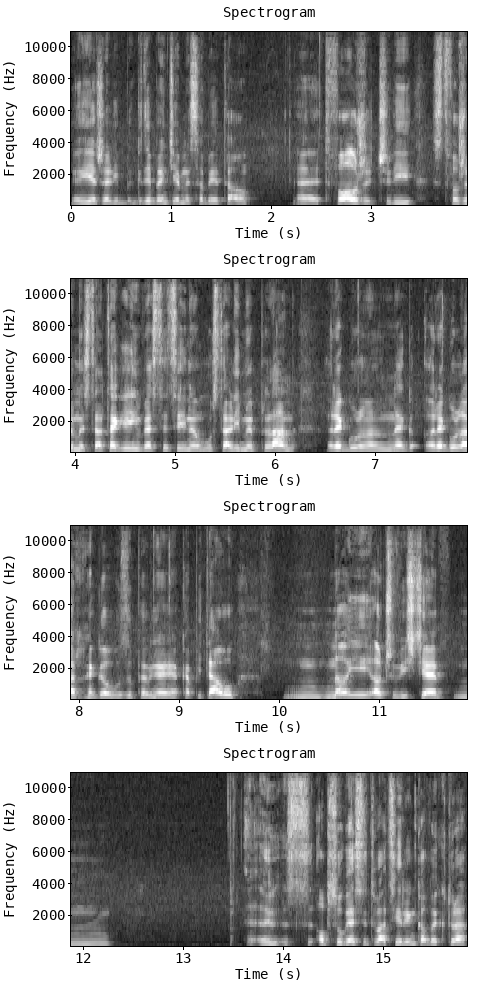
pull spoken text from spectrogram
jeżeli, gdy będziemy sobie to e, tworzyć, czyli stworzymy strategię inwestycyjną, ustalimy plan regularnego, regularnego uzupełniania kapitału, mm, no i oczywiście mm, e, obsługę sytuacji rynkowych, która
